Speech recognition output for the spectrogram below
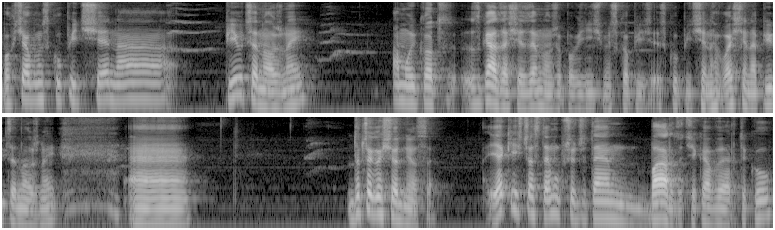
bo chciałbym skupić się na piłce nożnej, a mój kot zgadza się ze mną, że powinniśmy skupić, skupić się na, właśnie na piłce nożnej. Do czego się odniosę? Jakiś czas temu przeczytałem bardzo ciekawy artykuł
